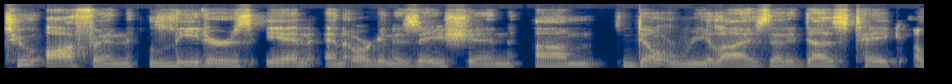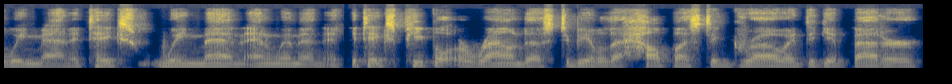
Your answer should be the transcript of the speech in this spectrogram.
too often leaders in an organization um, don't realize that it does take a wingman. It takes wingmen and women. It, it takes people around us to be able to help us to grow and to get better.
